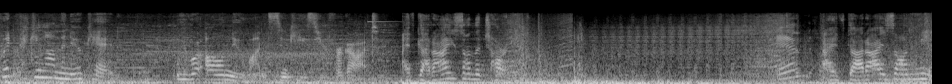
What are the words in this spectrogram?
Quit picking on the new kid. We were all new once, in case you forgot. I've got eyes on the target. And I've got eyes on me.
